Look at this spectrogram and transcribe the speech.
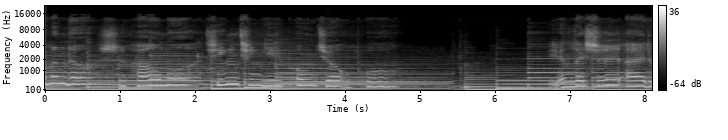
我们都是泡沫，轻轻一碰就破。眼泪是爱的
